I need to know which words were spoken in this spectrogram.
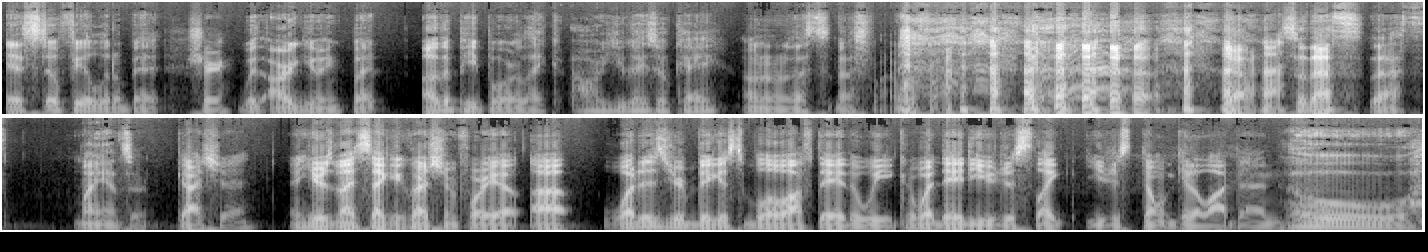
It still feel a little bit Sure. with arguing, but other people are like, "Oh, are you guys okay?" Oh no, no, that's that's fine. We're fine. yeah. So that's that's my answer. Gotcha. And here's my second question for you. Uh, what is your biggest blow off day of the week, or what day do you just like you just don't get a lot done? Oh,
